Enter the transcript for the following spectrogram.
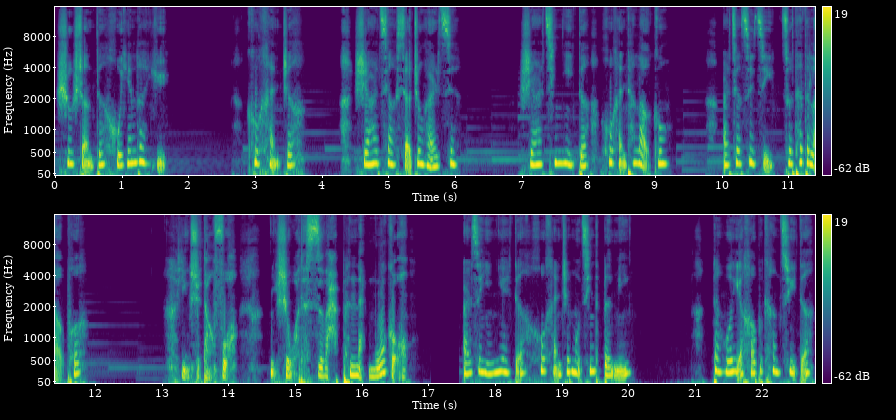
舒爽的胡言乱语，哭喊着，时而叫小众儿子，时而亲昵的呼喊她老公，而叫自己做他的老婆。饮血荡妇，你是我的丝袜喷奶母狗！儿子淫虐的呼喊着母亲的本名，但我也毫不抗拒的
